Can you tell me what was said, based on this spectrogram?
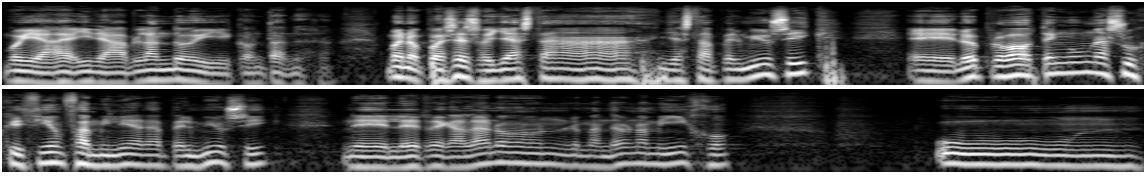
Voy a ir hablando y contando eso. Bueno, pues eso, ya está, ya está Apple Music. Eh, lo he probado. Tengo una suscripción familiar a Apple Music. le regalaron, le mandaron a mi hijo un,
